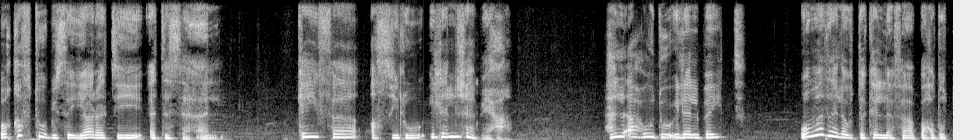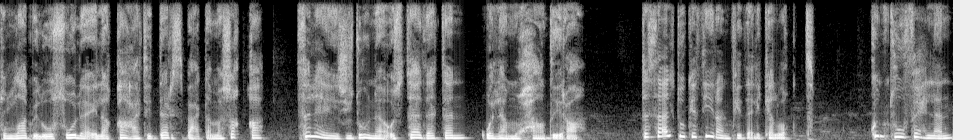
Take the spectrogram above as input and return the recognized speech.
وقفت بسيارتي أتساءل كيف أصل إلى الجامعة؟ هل أعود إلى البيت؟ وماذا لو تكلف بعض الطلاب الوصول إلى قاعة الدرس بعد مشقة فلا يجدون أستاذة ولا محاضرة؟ تساءلت كثيرا في ذلك الوقت. كنت فعلا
